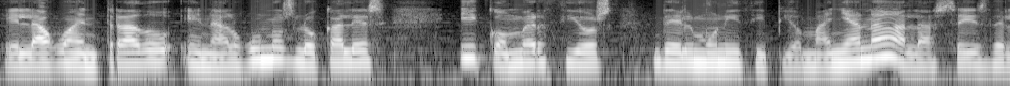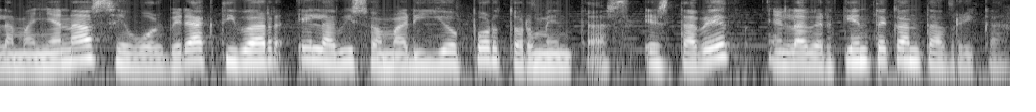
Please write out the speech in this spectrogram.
el agua ha entrado en algunos locales y comercios del municipio. Mañana a las 6 de la mañana se volverá a activar el aviso amarillo por tormentas, esta vez en la vertiente cantábrica.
